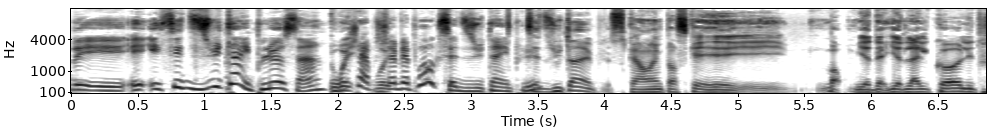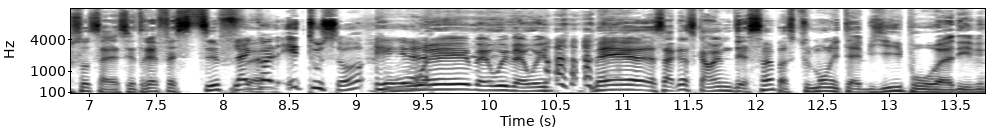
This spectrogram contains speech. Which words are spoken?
Des... Et, et c'est 18 ans et plus, hein? Oui, je oui. savais pas que c'est 18 ans et plus. C'est 18 ans et plus, quand même, parce que, bon, il y a de, il y a de l'alcool et tout ça, ça c'est très festif. L'alcool Euh, et tout ça. Et, euh, Oui, ben oui, ben oui. Mais ça reste quand même décent parce que tout le monde est habillé pour euh, des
